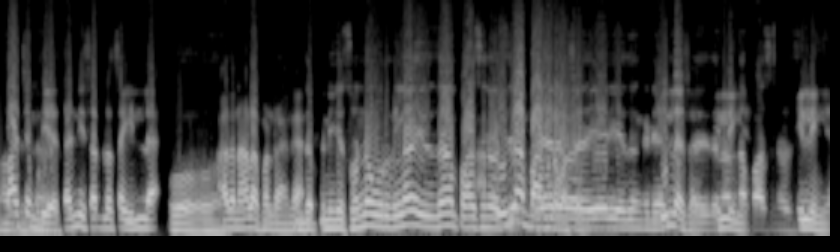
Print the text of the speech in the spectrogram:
பாய்ச்ச? முடியாது தண்ணி சர்ப்ளஸா இல்ல ஓ. அதனால பண்றாங்க இந்த நீங்க சொன்ன ஊருக்கெல்லாம் இதுதான் பாசன. இதுதான் பாசன. ஏரி எதுவும் கிடையாது இல்ல சார், இல்லைங்க. பாசன. இல்லைங்க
